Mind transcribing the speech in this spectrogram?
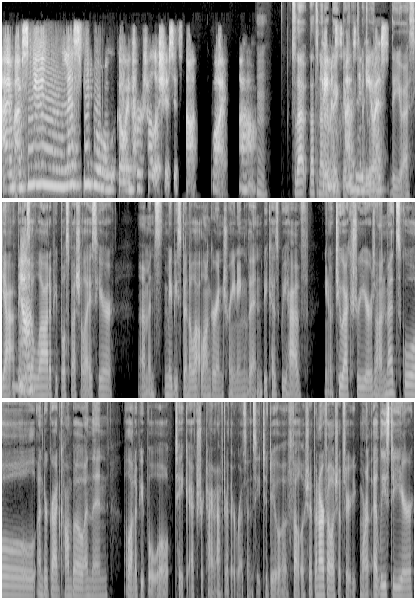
I'm I'm seeing less people going for fellowships. It's not quite. Uh, So that that's another big difference in the US. the US, yeah, because Yeah. a lot of people specialize here, um, and maybe spend a lot longer in training than because we have you know two extra years on med school, undergrad combo, and then a lot of people will take extra time after their residency to do a fellowship, and our fellowships are more at least a year,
